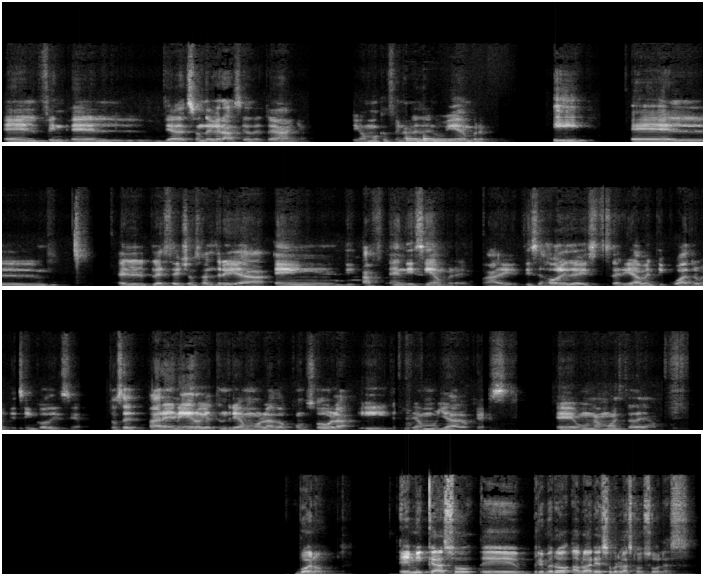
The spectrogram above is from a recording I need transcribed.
el, fin, el Día de Acción de Gracias de este año, digamos que finales de noviembre, y el, el PlayStation saldría en, en diciembre. Ahí dice Holidays, sería 24, 25 de diciembre. Entonces, para enero ya tendríamos las dos consolas y tendríamos ya lo que es eh, una muestra de ambos. Bueno, en mi caso, eh, primero hablaré sobre las consolas.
